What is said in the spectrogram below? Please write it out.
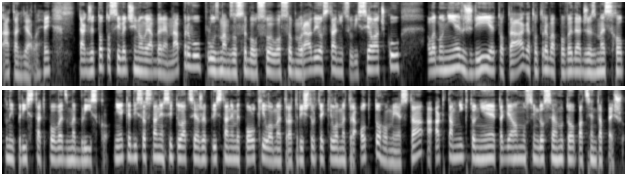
a tak ďalej, hej. Takže toto si väčšinou ja berem na prvú, plus mám so sebou svoju osobnú radiostanicu, vysielačku, lebo nie vždy je to tak, a to treba povedať, že sme schopní pristať povedzme blízko. Niekedy sa stane situácia, že pristaneme pol kilometra, tri štvrte kilometra od toho miesta a ak tam nikto nie je, tak ja ho musím dosiahnuť toho pacienta pešo.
